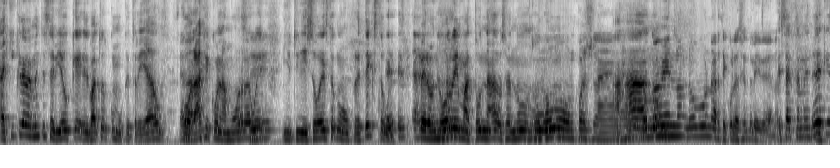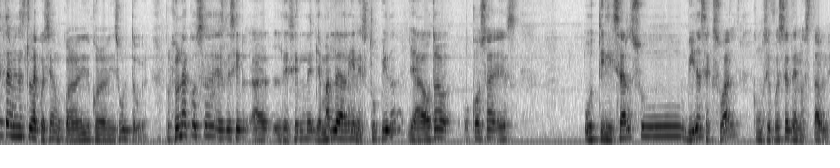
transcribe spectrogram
Aquí claramente se vio que el vato como que traía Era- coraje con la morra, Sí. güey. Y utilizó esto como pretexto, güey. Es- Pero no remató nada, o sea, no, No, no, hubo un punchline. Ajá, no, había- no- no hubo una articulación de la idea, ¿no? Exactamente. Es que también es la cuestión con el, con el insulto, güey. Porque una cosa es decir, al decirle, llamarle a alguien estúpido, y a otra cosa es utilizar su vida sexual como si fuese denostable.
